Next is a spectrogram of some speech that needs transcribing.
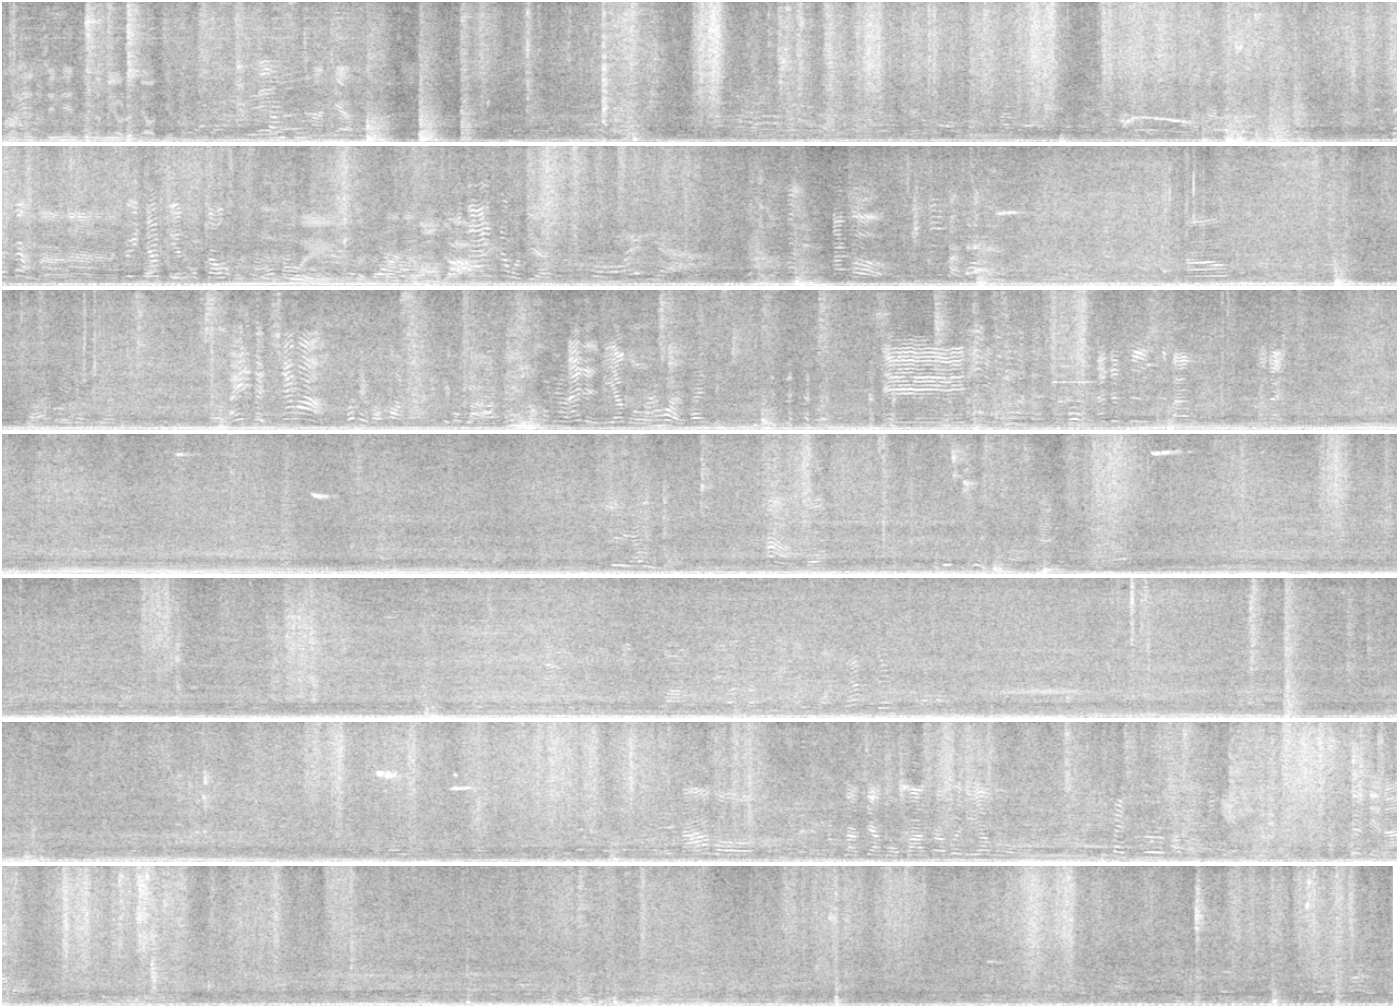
如果是今天真的没有人聊天吗？三只。啊，这样。在干嘛啦？就一定要叠那么高，是不是？对，大家没有聊天。哎，那我姐。那个一只一百块。好。哎，你等先啊。我这个饭呢？五百。哎，我讲了，哎，你要给我。安我会拍点。诶，那就是四百五，对不对？啊，差不多你要不？礼拜四都早上几点？六点啊。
